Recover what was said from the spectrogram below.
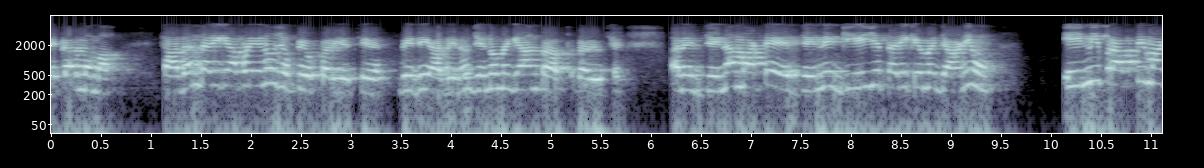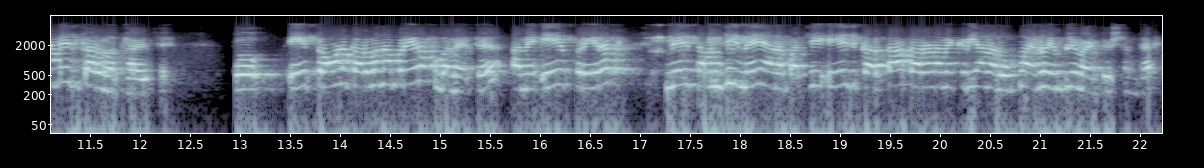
એ કર્મમાં. સાધન તરીકે આપણે એનો જ ઉપયોગ કરીએ છીએ, વિધિ આદિનો, જેનું મેં જ્ઞાન પ્રાપ્ત કર્યું છે. અને જેના માટે, જેને જ્ઞેય તરીકે મેં જાણ્યું, એની પ્રાપ્તિ માટે જ કર્મ થાય છે. તો એ ત્રણ કર્મના પ્રેરક બને છે અને એ પ્રેરક ને સમજીને અને પછી એ જ કરતા કરણ અને ક્રિયાના રૂપમાં એનું ઇમ્પ્લિમેન્ટેશન થાય.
